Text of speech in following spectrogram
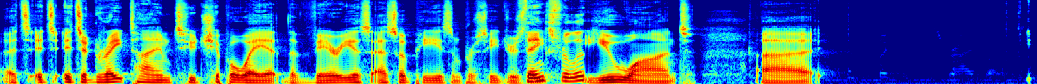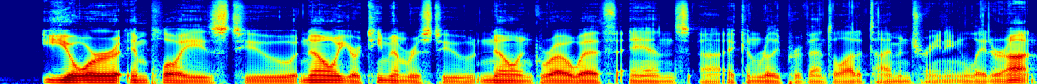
it's, it's, it's a great time to chip away at the various SOPs and procedures Thanks for li- you want uh, your employees to know, your team members to know and grow with, and uh, it can really prevent a lot of time and training later on.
